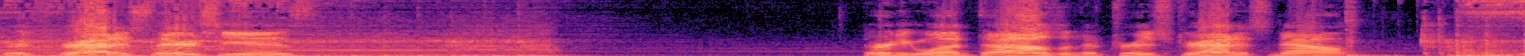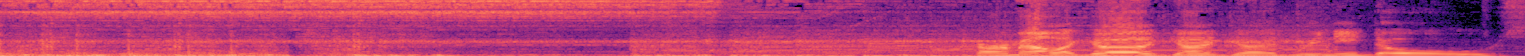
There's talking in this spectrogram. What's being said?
Trish Stratus, there she is. 31,000 to Trish Stratus now. Carmella, good, good, good. We need those.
